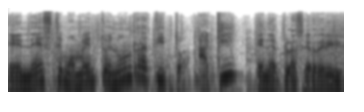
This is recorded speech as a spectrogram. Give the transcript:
en este momento, en un ratito, aquí en El Placer de Vivir.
